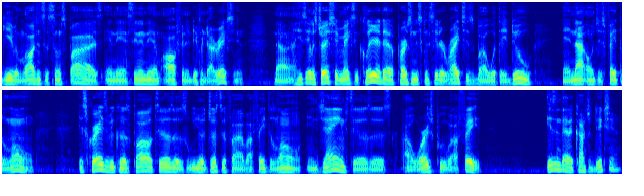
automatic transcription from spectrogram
giving lodging to some spies and then sending them off in a different direction. Now his illustration makes it clear that a person is considered righteous by what they do and not on just faith alone it's crazy because Paul tells us we are justified by faith alone, and James tells us our works prove our faith. Isn't that a contradiction?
